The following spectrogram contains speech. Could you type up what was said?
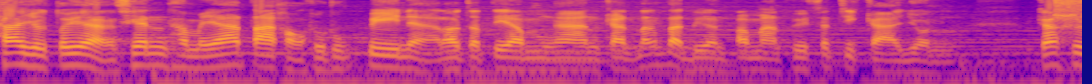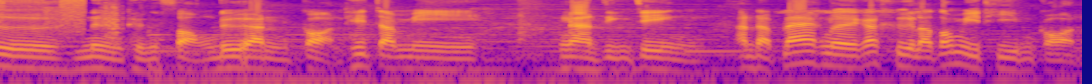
ถ้ายกตัวอย่างเช่นธรรมญาตาของทุกๆ ปีเนี่ยเราจะเตรียมงานกันตั้งแต่เดือนประมาณพฤศจิกายน ก็คือ 1-2 เดือนก่อนที่จะมีงานจริง ๆ อันดับแรกเลยก็คือเราต้องมีทีมก่อน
